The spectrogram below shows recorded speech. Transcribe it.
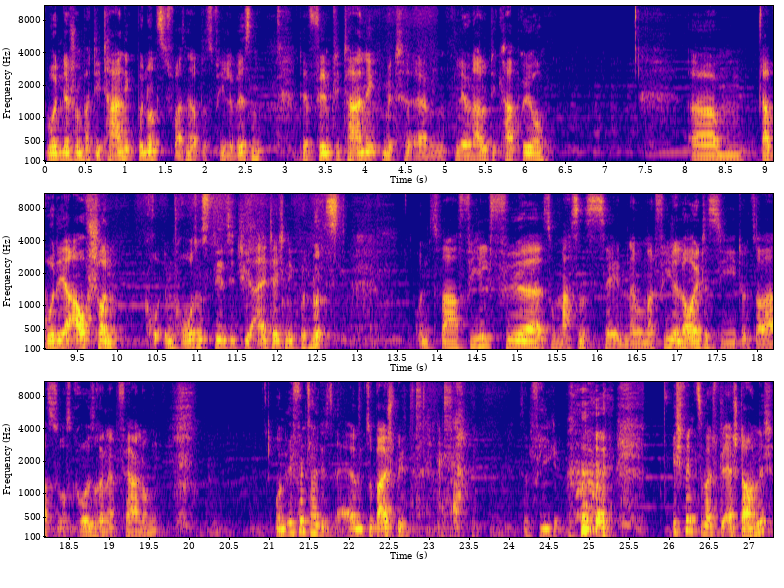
wurden ja schon bei Titanic benutzt. Ich weiß nicht, ob das viele wissen. Der Film Titanic mit ähm, Leonardo DiCaprio. Ähm, da wurde ja auch schon im großen Stil CGI-Technik benutzt. Und zwar viel für so Massenszenen, ne, wo man viele Leute sieht und so aus, aus größeren Entfernungen. Und ich finde es halt jetzt ähm, zum Beispiel. Ach, ist eine Fliege. ich finde zum Beispiel erstaunlich,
